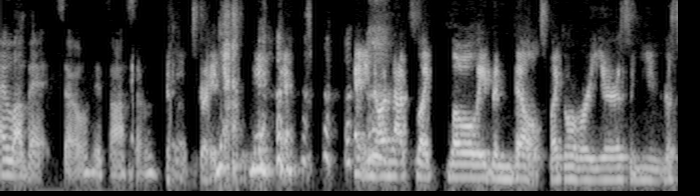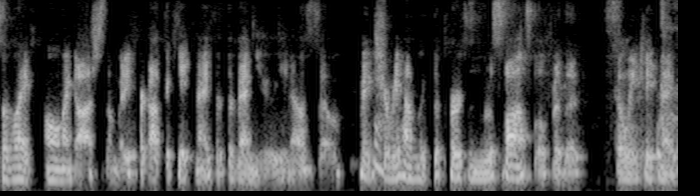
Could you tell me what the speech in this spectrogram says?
I love it. So it's awesome. Yeah, that's great. and you know, and that's like slowly been built like over years and years of like, oh my gosh, somebody forgot the cake knife at the venue, you know. So make sure we have like the person responsible for the silly cake knife.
